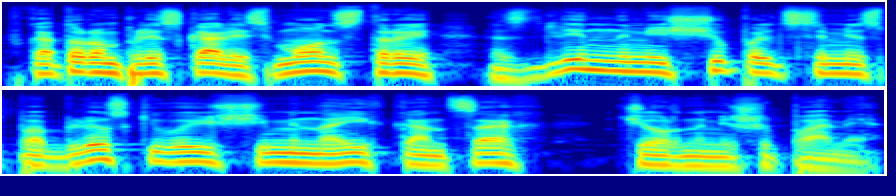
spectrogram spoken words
в котором плескались монстры с длинными щупальцами с поблескивающими на их концах черными шипами.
